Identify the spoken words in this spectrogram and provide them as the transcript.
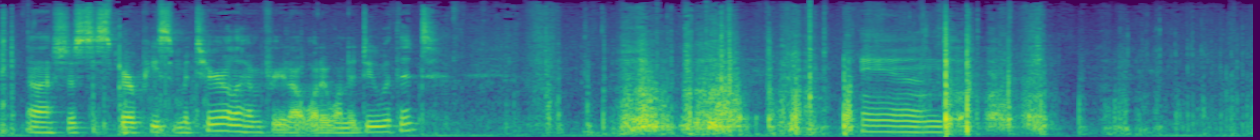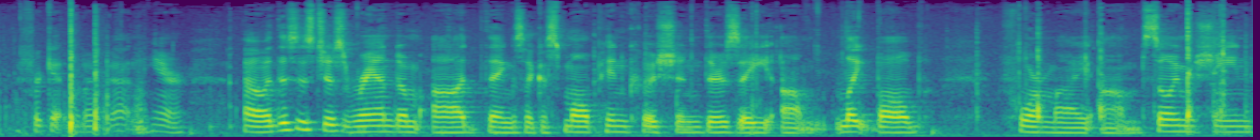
And that's just a spare piece of material. I haven't figured out what I want to do with it. And forget what I've got in here. Oh, and this is just random odd things, like a small pin cushion. There's a um, light bulb for my um, sewing machine.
